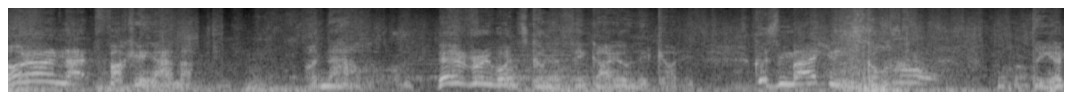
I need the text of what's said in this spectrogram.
I earned that fucking hammer! But now, everyone's gonna think I only got it, because Magni's gone! It'll be a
